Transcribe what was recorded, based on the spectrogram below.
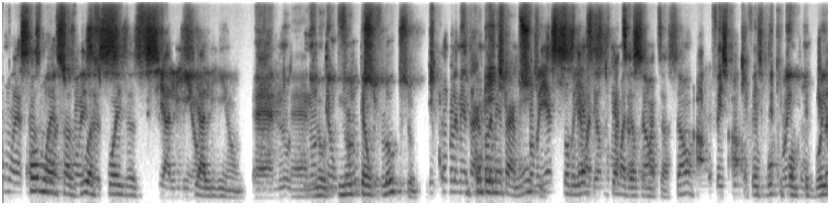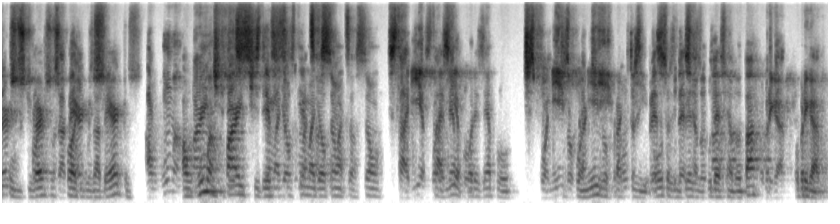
como essas, como duas, essas coisas duas, coisas se alinham, se alinham é, no, é, no, no, teu fluxo, no, teu fluxo e complementarmente, e complementarmente sobre esse, sobre esse sistema, de automatização, ah, o Facebook, o Facebook contribui, com diversos, diversos códigos abertos, alguma, alguma parte, desse, sistema, de de automatização estaria, por, estaria, exemplo, por exemplo, disponível, para que, que outras empresas, outras empresas pudessem, adotar? pudessem adotar? Obrigado.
